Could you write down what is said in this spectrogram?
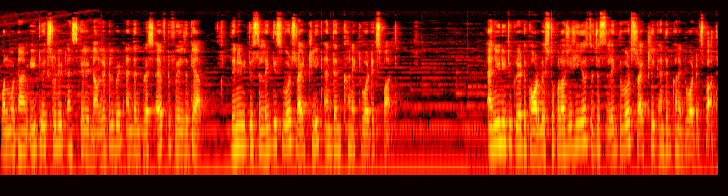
One more time E to extrude it and scale it down a little bit and then press F to fill the gap. Then you need to select these verts right click and then connect vertex path. And you need to create a quad based topology here so just select the verts right click and then connect vertex path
